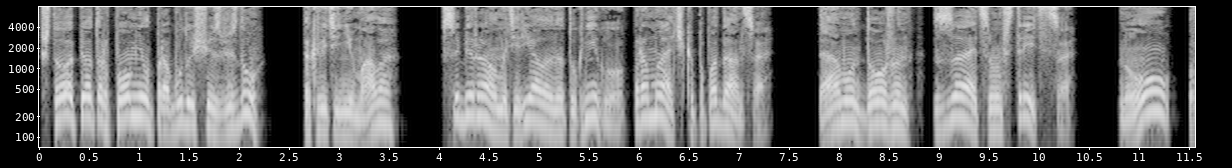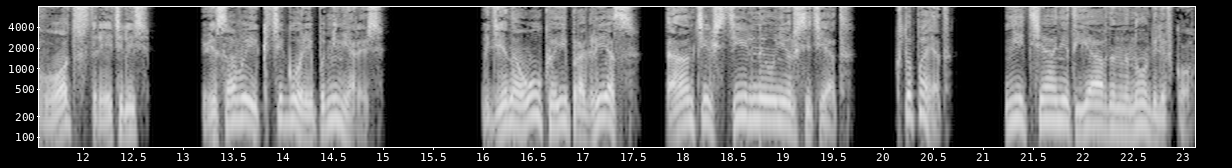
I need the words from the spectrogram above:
Что Петр помнил про будущую звезду? Так ведь и немало. Собирал материалы на ту книгу про мальчика-попаданца. Там он должен с Зайцевым встретиться. Ну, вот встретились. Весовые категории поменялись. Где наука и прогресс, там текстильный университет. Кто поэт? Не тянет явно на Нобелевку.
